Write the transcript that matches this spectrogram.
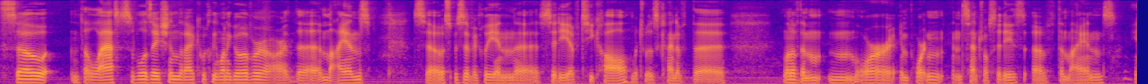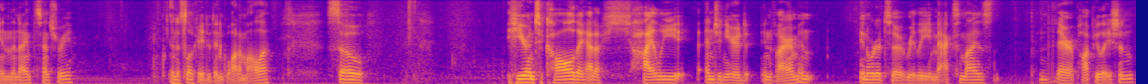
So the last civilization that I quickly want to go over are the Mayans. So specifically in the city of Tikal, which was kind of the one of the more important and central cities of the Mayans in the 9th century. And it's located in Guatemala. So here in Tikal, they had a highly engineered environment in order to really maximize their population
